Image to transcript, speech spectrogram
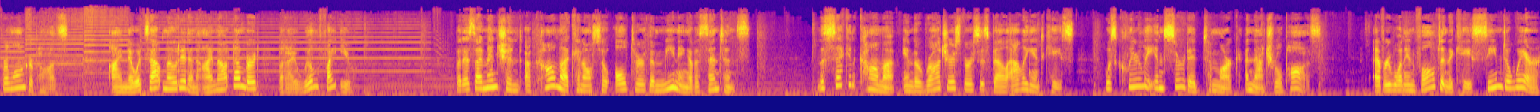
for longer pause. I know it's outmoded and I'm outnumbered, but I will fight you. But as I mentioned, a comma can also alter the meaning of a sentence. The second comma in the Rogers versus Bell Aliant case was clearly inserted to mark a natural pause. Everyone involved in the case seemed aware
